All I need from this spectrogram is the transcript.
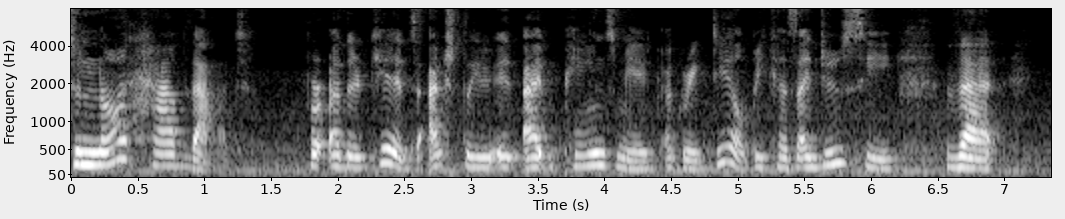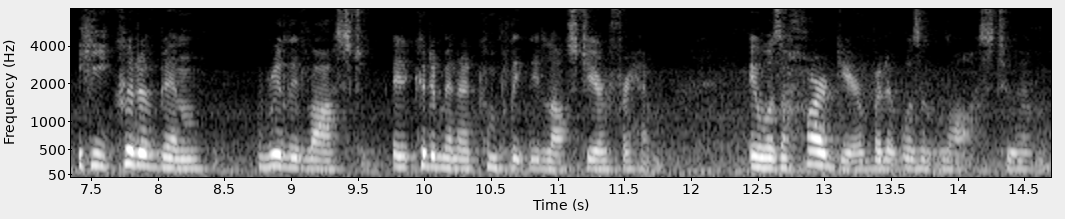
to not have that for other kids. Actually it, it pains me a, a great deal because i do see that he could have been really lost. It could have been a completely lost year for him. It was a hard year but it wasn't lost to him.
